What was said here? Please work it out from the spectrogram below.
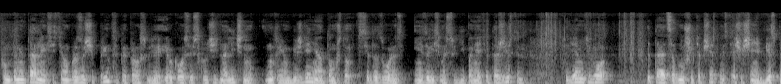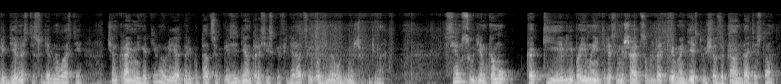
фундаментальные системообразующие принципы правосудия и руководствуясь исключительно личным внутренним убеждением о том, что вседозволенность и независимость судьи понятия тождественны, судья Митюгова пытается внушить общественности ощущение беспредельности судебной власти, чем крайне негативно влияет на репутацию президента Российской Федерации Владимира Владимировича Путина. Всем судьям, кому какие-либо иные интересы мешают соблюдать требования действующего законодательства –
